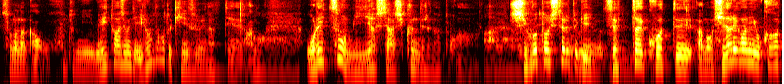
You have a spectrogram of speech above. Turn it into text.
そのなんか本当にウェイト始めていろんなこと気にするようになってあの俺いつも右足で足組んでるなとか、ね、仕事してる時絶対こうやってあの左側に寄っかかっ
